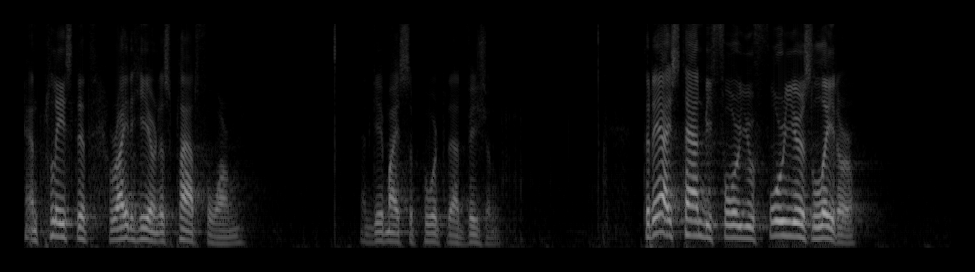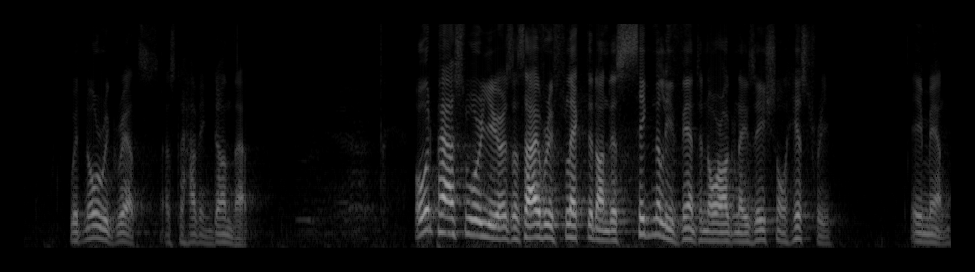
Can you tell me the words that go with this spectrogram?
and placed it right here on this platform and gave my support to that vision. Today I stand before you four years later with no regrets as to having done that. Over the past four years, as I've reflected on this signal event in our organizational history, amen.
